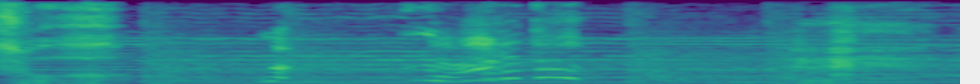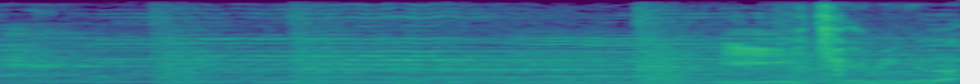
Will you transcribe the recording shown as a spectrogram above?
こいつをなナルト？いいタイミングだ。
